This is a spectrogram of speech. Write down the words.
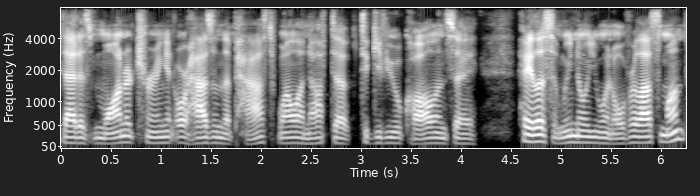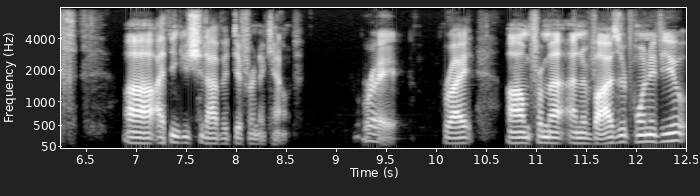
that is monitoring it or has in the past well enough to, to give you a call and say, hey, listen, we know you went over last month. Uh, I think you should have a different account, Right. right? Um, from a, an advisor point of view,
